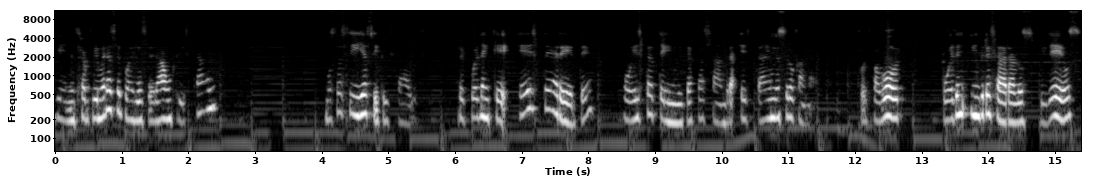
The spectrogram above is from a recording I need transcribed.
Bien, nuestra primera secuencia será un cristal, mostacillas y cristales. Recuerden que este arete o esta técnica Cassandra está en nuestro canal. Por favor, pueden ingresar a los videos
